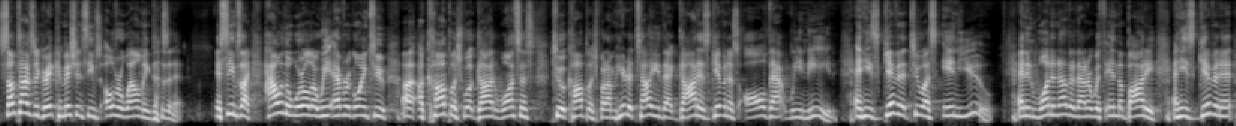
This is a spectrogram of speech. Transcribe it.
Sometimes the Great Commission seems overwhelming, doesn't it? It seems like, how in the world are we ever going to uh, accomplish what God wants us to accomplish? But I'm here to tell you that God has given us all that we need, and He's given it to us in you and in one another that are within the body. And He's given it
